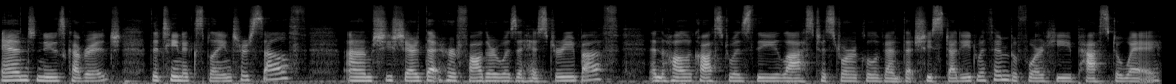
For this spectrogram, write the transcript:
and news coverage, the teen explained herself. Um, she shared that her father was a history buff, and the Holocaust was the last historical event that she studied with him before he passed away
